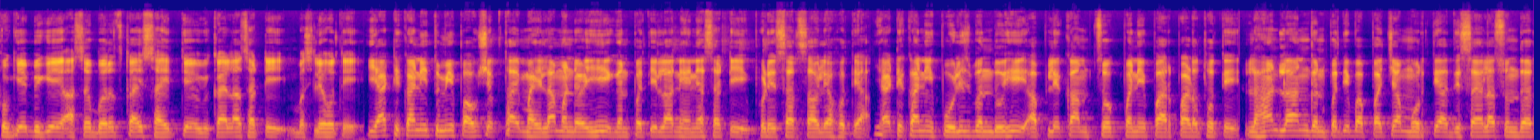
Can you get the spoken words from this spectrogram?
फुगे बिगे असं बरंच काही साहित्य विकायलासाठी बसले होते. या ठिकाणी तुम्ही पाहू शकताय महिला मंडळीही गणपतीला नेण्यासाठी पुढे सरसावल्या होत्या. या ठिकाणी पोलीस बंधूही आपले काम चोखपणे पार पाडत होते. लहान लहान गणपती बाप्पाच्या मूर्त्या दिसायला सुंदर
